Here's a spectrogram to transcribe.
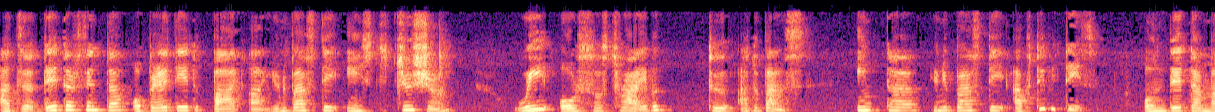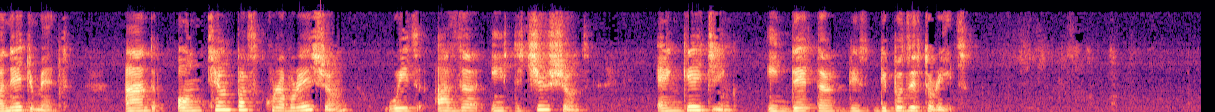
At the data center operated by a university institution, we also strive to advance inter-university activities on data management and on-campus collaboration with other institutions engaging in data repositories.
